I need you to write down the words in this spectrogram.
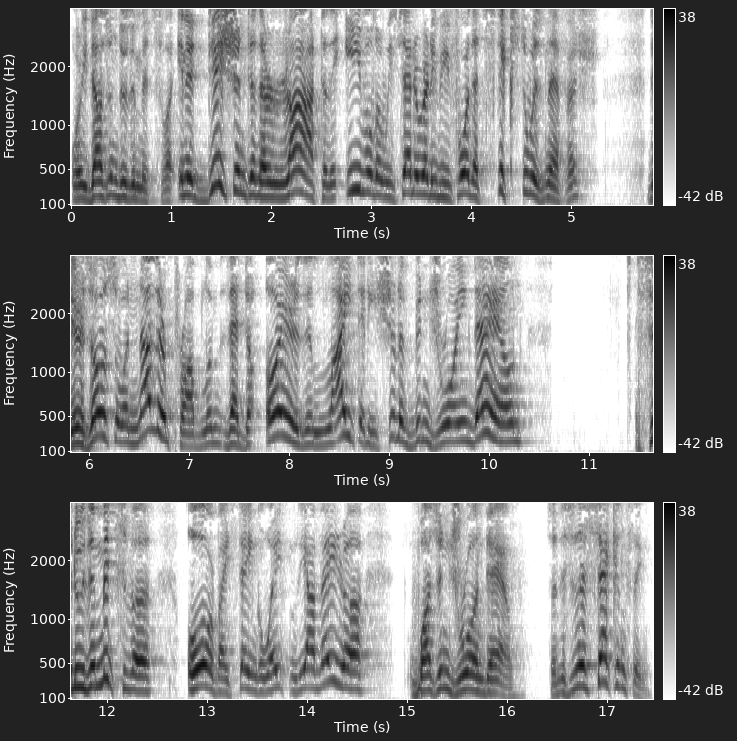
or he doesn't do the mitzvah, in addition to the ra, to the evil that we said already before that sticks to his nefesh, there's also another problem that the oil, the light that he should have been drawing down through the mitzvah or by staying away from the Aveira wasn't drawn down. So this is the second thing.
